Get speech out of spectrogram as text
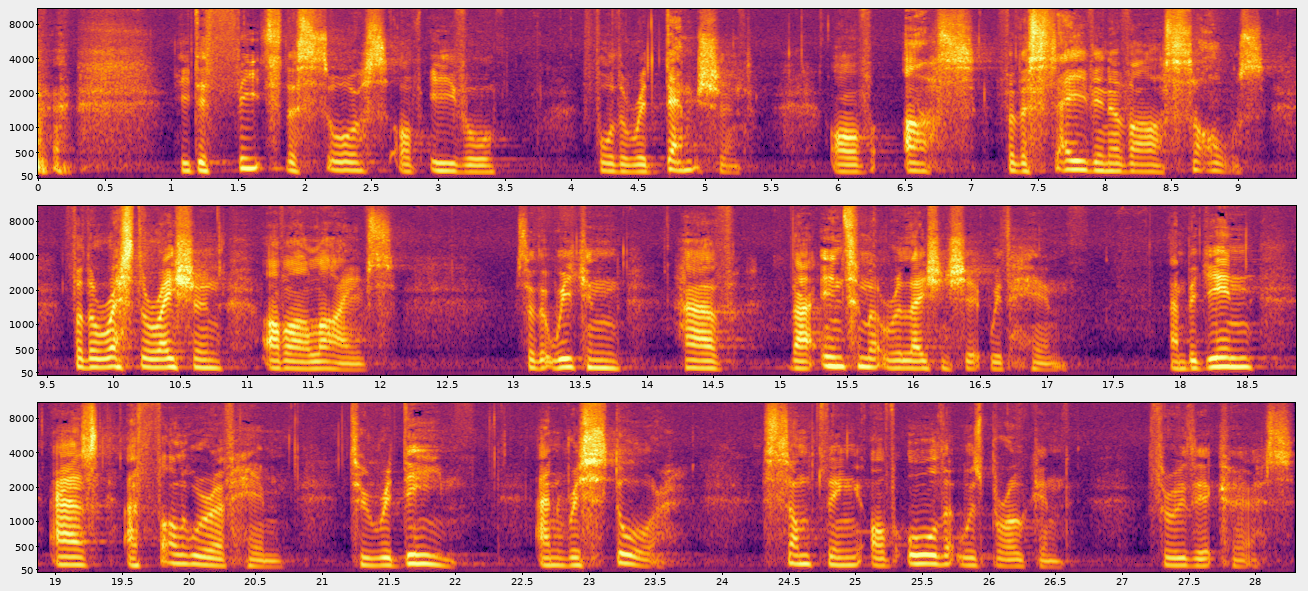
he defeats the source of evil for the redemption of us, for the saving of our souls, for the restoration of our lives so that we can have that intimate relationship with Him and begin as a follower of Him to redeem and restore something of all that was broken through the curse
